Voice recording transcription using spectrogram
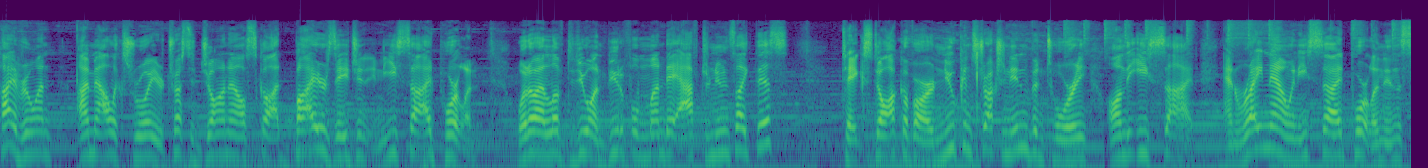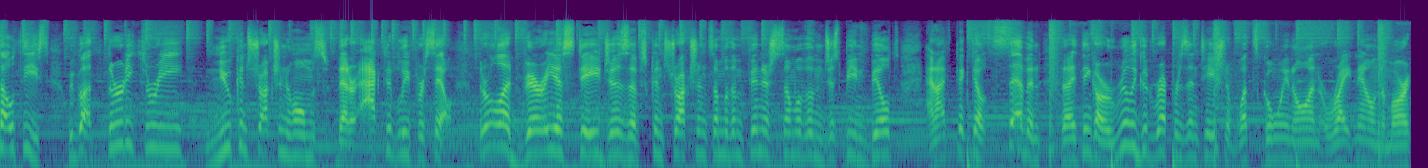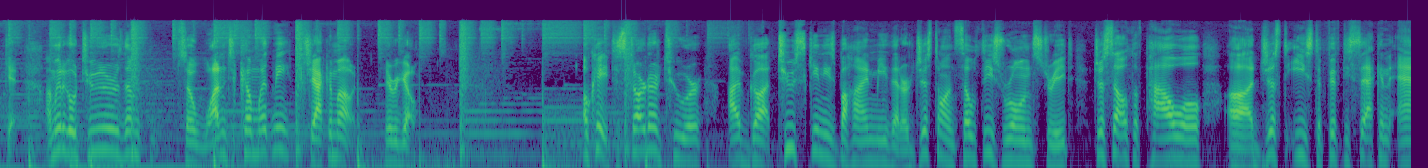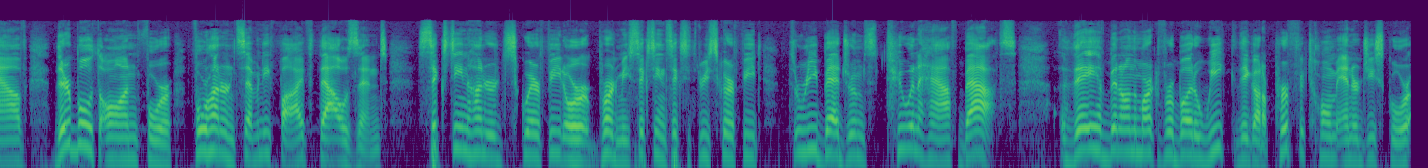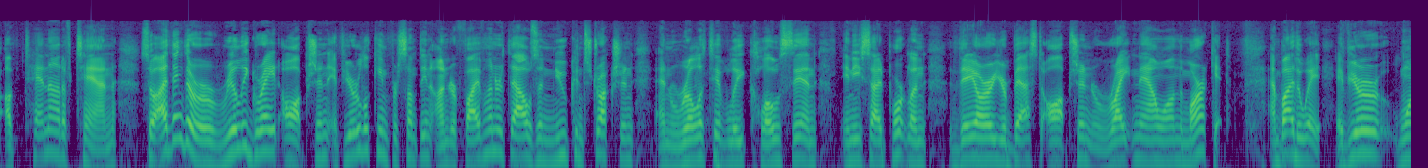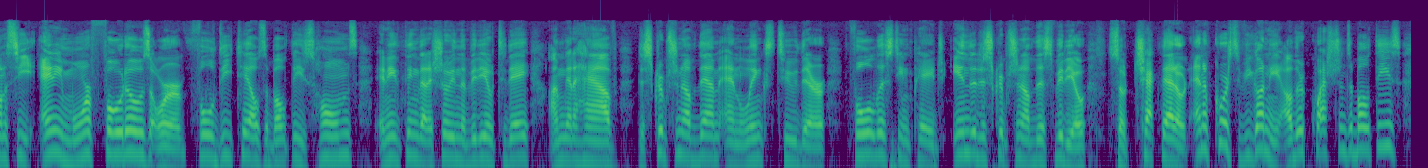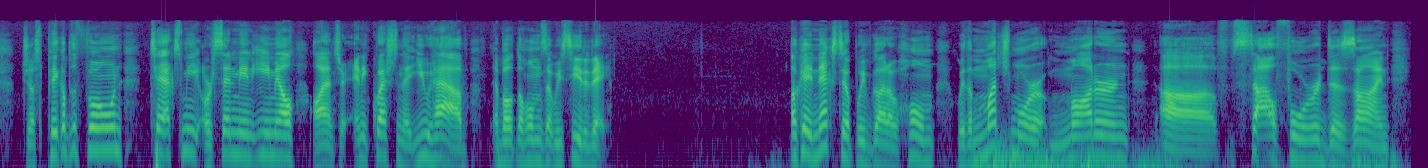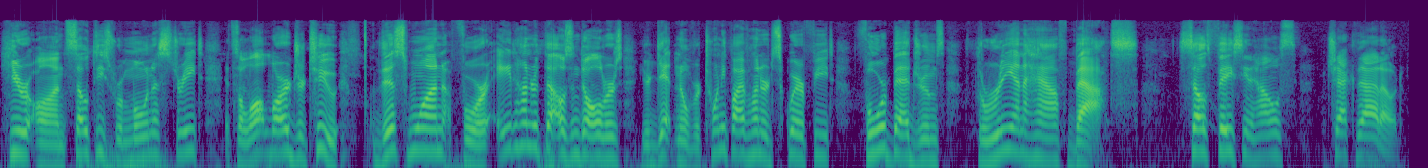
Hi everyone, I'm Alex Roy, your trusted John L. Scott buyer's agent in Eastside, Portland. What do I love to do on beautiful Monday afternoons like this? Take stock of our new construction inventory on the east side. And right now in Eastside, Portland, in the southeast, we've got 33 new construction homes that are actively for sale. They're all at various stages of construction, some of them finished, some of them just being built, and I've picked out seven that I think are a really good representation of what's going on right now in the market. I'm gonna go tour them so why don't you come with me, check them out. Here we go. Okay, to start our tour, I've got two skinnies behind me that are just on Southeast Rhone Street, just south of Powell, uh, just east of 52nd Ave. They're both on for 475,000, 1,600 square feet, or pardon me, 1,663 square feet, three bedrooms, two and a half baths. They have been on the market for about a week. They got a perfect home energy score of 10 out of 10. So I think they're a really great option if you're looking for something under 500,000 new construction and relatively close in in Eastside Portland. They are your best option right now on the market. And by the way, if you want to see any more photos or full details about these homes, anything that I showed you in the video today, I'm going to have description of them and links to their full listing page in the description of this video. So check that out. And of course, if you got any other questions about these, just pick up the phone, text me, or send me an email. I'll answer any question that you have about the homes that we see today. Okay, next up we've got a home with a much more modern, uh, style forward design here on Southeast Ramona Street. It's a lot larger too. This one for $800,000, you're getting over 2,500 square feet, four bedrooms, three and a half baths. South facing house, check that out.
